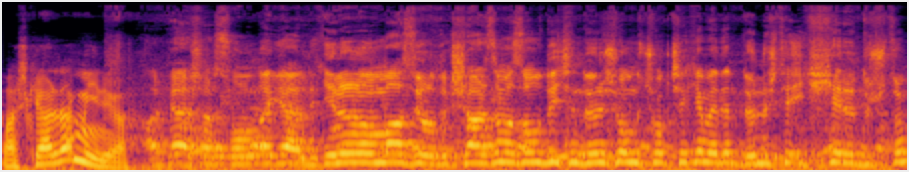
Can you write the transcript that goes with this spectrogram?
Başka yerden mi iniyor? Arkadaşlar sonunda geldik. İnanılmaz yorulduk. Şarjım az olduğu için dönüş yolunu çok çekemedim. Dönüşte iki kere düştüm.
